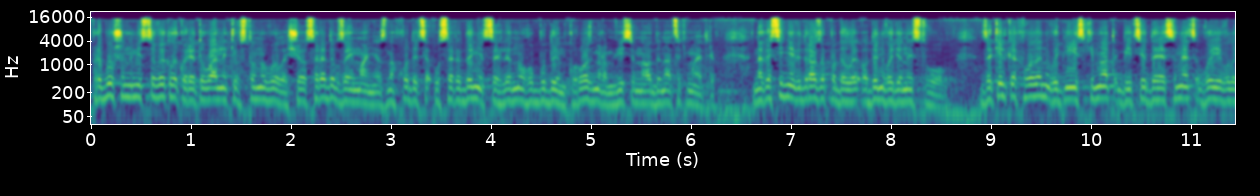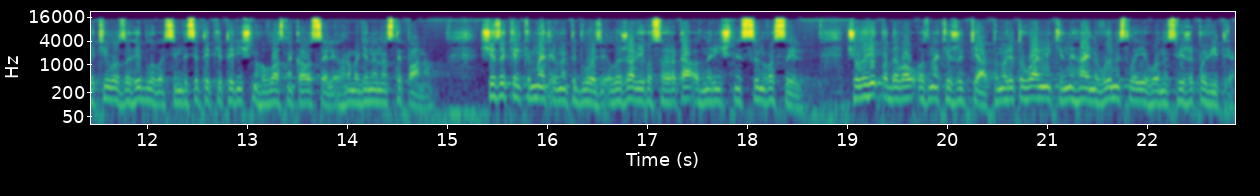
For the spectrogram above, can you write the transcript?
Прибувши на місце виклику, рятувальники встановили, що осередок займання знаходиться у середині цегляного будинку розміром 8 на 11 метрів. На гасіння відразу подали один водяний ствол. За кілька хвилин в одній із кімнат бійці ДСНС виявили тіло загиблого 75-річного власника оселі, громадянина Степана. Ще за кілька метрів на підлозі лежав його 41-річний син Василь. Чоловік подавав ознаки життя, тому рятувальники негайно винесли його на свіже повітря.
